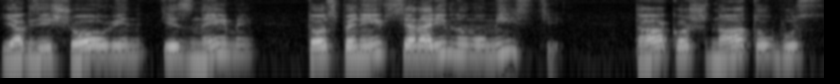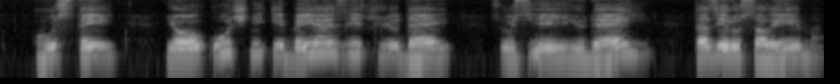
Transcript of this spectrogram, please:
Як зійшов він із ними, то спинився на рівному місці, також натовп густий, його учні і безліч людей з усієї Юдеї та з Єрусалима,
